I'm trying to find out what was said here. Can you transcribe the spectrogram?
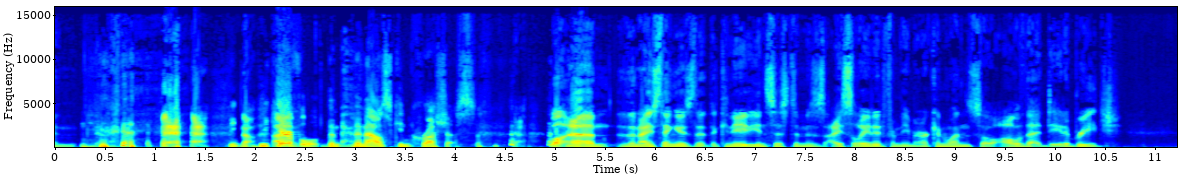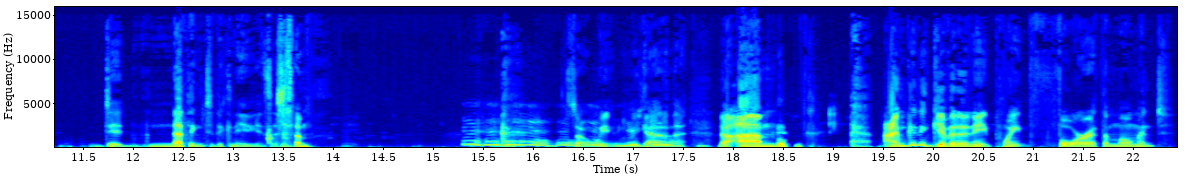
and Be, No, be um, careful. the, the mouse can crush us. yeah. Well, um, the nice thing is that the Canadian system is isolated from the American one, so all of that data breach did nothing to the Canadian system. so we, we got on that. No, um, I'm going to give it an 8.4 at the moment.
